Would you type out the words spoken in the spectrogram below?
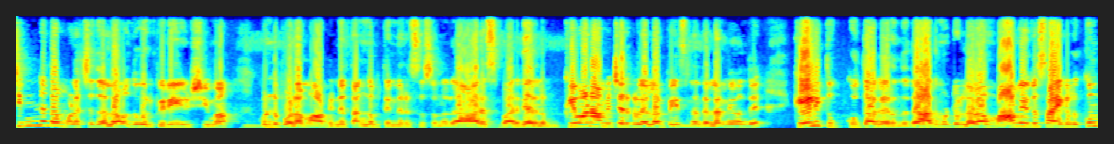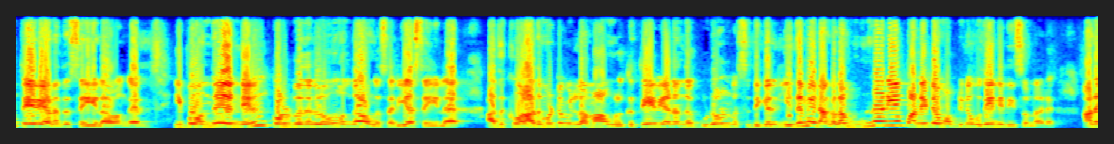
சின்னதா முளைச்சதெல்லாம் வந்து ஒரு பெரிய விஷயமா கொண்டு போலாமா அப்படின்னு தங்கம் தென் தென்னரசு சொன்னது ஆர் எஸ் பாரதி அதுல முக்கியமான அமைச்சர்கள் எல்லாம் பேசினது எல்லாமே வந்து கேலி கூத்தாக இருந்தது. அது மட்டும் இல்லாம மா விவசாயிகளுக்கும் தேவையானது செய்யல அவங்க. இப்போ வந்து நெல் கொள்வதிலும் வந்து அவங்க சரியா செய்யல. அதுக்கும் அது மட்டும் இல்லாம அவங்களுக்கு தேவையான அந்த குடோன் வசதிகள் எதுவுமே நாங்கெல்லாம் முன்னாடியே பண்ணிட்டோம் அப்படின்னு உதயநிதி சொன்னாரு. ஆனா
